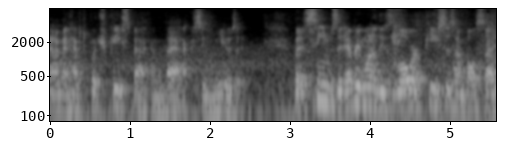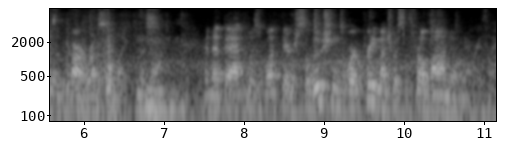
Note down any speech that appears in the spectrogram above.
And I'm going to have to put your piece back on the back so you can use it. But it seems that every one of these lower pieces on both sides of the car rusted like this. Mm-hmm. And that that was what their solutions were, pretty much was to throw Bondo and everything.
